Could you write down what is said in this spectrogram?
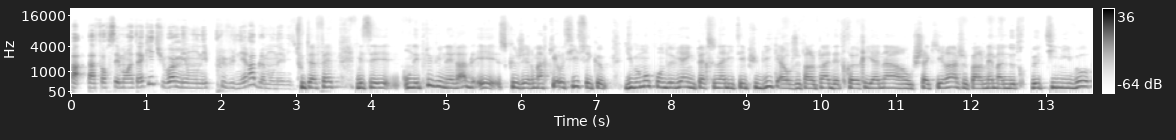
pas, pas, forcément attaquer, tu vois, mais on est plus vulnérable, à mon avis. Tout à fait. Mais c'est, on est plus vulnérable. Et ce que j'ai remarqué aussi, c'est que du moment qu'on devient une personnalité publique, alors je parle pas d'être Rihanna hein, ou Shakira, je parle même à notre petit niveau,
